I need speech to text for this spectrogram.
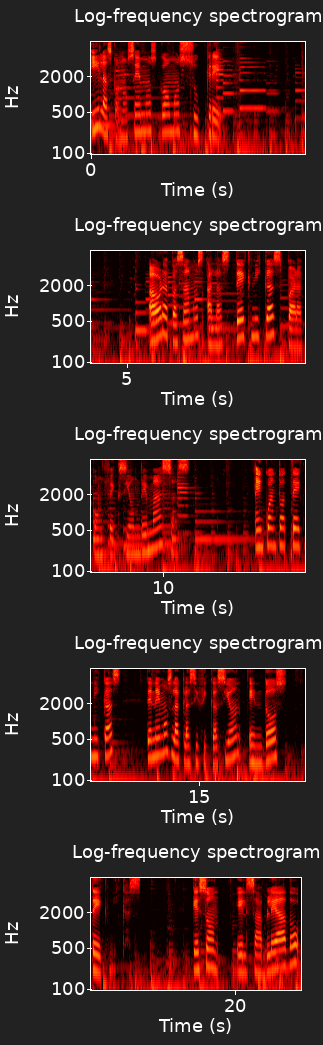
y las conocemos como sucre. Ahora pasamos a las técnicas para confección de masas. En cuanto a técnicas, tenemos la clasificación en dos técnicas, que son el sableado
